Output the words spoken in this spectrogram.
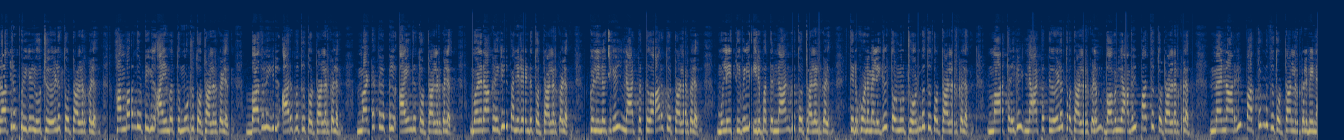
ரத்னபுரியில் நூற்று ஏழு தொற்றாளர்களும் ஹம்பாந்தோட்டையில் ஐம்பத்து மூன்று தொற்றாளர்களும் பதுளையில் அறுபது தொற்றாளர்களும் மட்டக்களப்பில் ஐந்து தொற்றாளர்களும் மொனராகலியில் பனிரண்டு தொற்றாளர்களும் கிளிநொச்சியில் நாற்பத்து ஆறு தொற்றாளர்களும் முல்லைத்தீவில் இருபத்தி நான்கு தொற்றாளர்களும் திருகோணமலையில் தொன்னூற்று ஒன்பது தொற்றாளர்களும் மாத்தளையில் நாற்பத்தி ஏழு தொற்றாளர்களும் வவுனியாவில் பத்து தொற்றாளர்களும் மன்னாரில் பத்தொன்பது தொற்றாளர்களும் என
